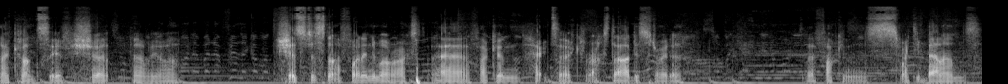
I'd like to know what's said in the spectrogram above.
I can't see for shit. There we are. Shit's just not fun anymore, Rockstar. Uh, fucking hectic. Rockstar destroyed. The fucking sweaty balance.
